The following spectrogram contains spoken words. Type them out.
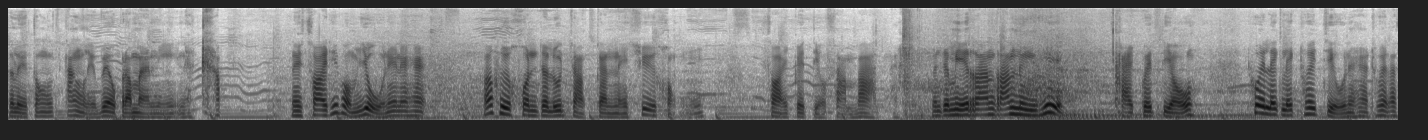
ก็เลยต้องตั้งเลเวลประมาณนี้นะครับ ในซอยที่ผมอยู่เนี่ยนะฮะ ก็คือคนจะรู้จักกันในชื่อของซอยก๋วยเตี๋ยว 3 บาทนะครับมันจะมีร้านร้านหนึ่งที่ขายก๋วยเตี๋ยว ถ้วยเล็กๆถ้วยจิ๋วนะฮะถ้วยละ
